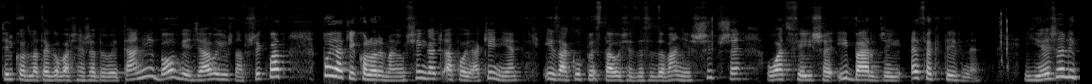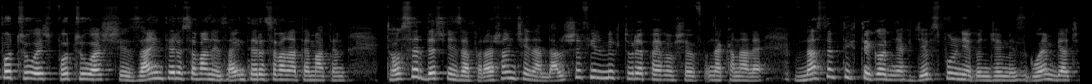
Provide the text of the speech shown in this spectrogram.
tylko dlatego właśnie, że były tanie, bo wiedziały już na przykład, po jakie kolory mają sięgać, a po jakie nie. I zakupy stały się zdecydowanie szybsze, łatwiejsze i bardziej efektywne. Jeżeli poczułeś, poczułaś się zainteresowany, zainteresowana tematem, to serdecznie zapraszam Cię na dalsze filmy, które pojawią się na kanale w następnych tygodniach, gdzie wspólnie będziemy zgłębiać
